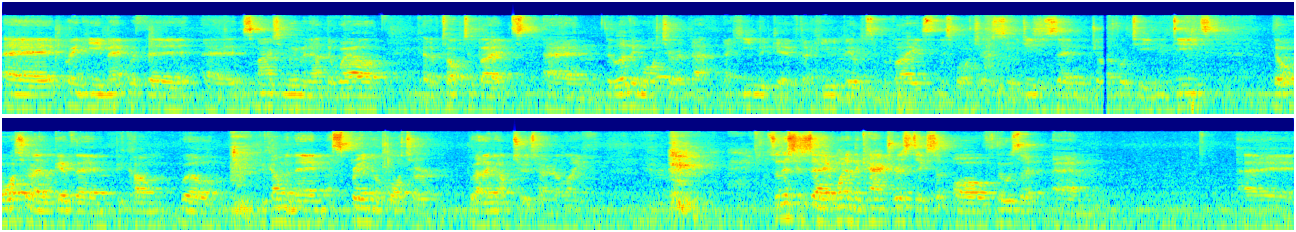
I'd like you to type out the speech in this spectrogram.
uh, when he met with the uh, Samaritan woman at the well, kind of talked about um, the living water that, that he would give, that he would be able to provide this water. So Jesus said in John 14, Indeed, the water I will give them become will become in them a spring of water welling up to eternal life. So this is uh, one of the characteristics of those that um, uh,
